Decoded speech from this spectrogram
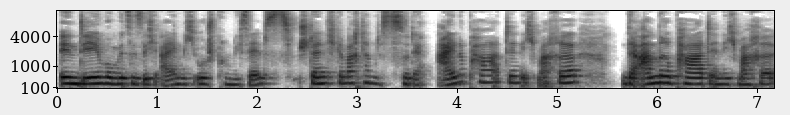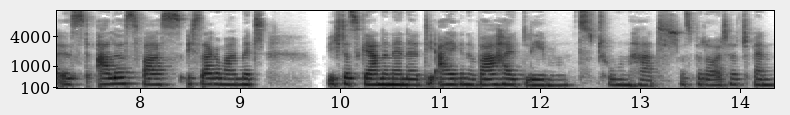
in dem, womit sie sich eigentlich ursprünglich selbstständig gemacht haben. Das ist so der eine Part, den ich mache. Der andere Part, den ich mache, ist alles, was ich sage mal mit wie ich das gerne nenne, die eigene Wahrheit leben zu tun hat. Das bedeutet, wenn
